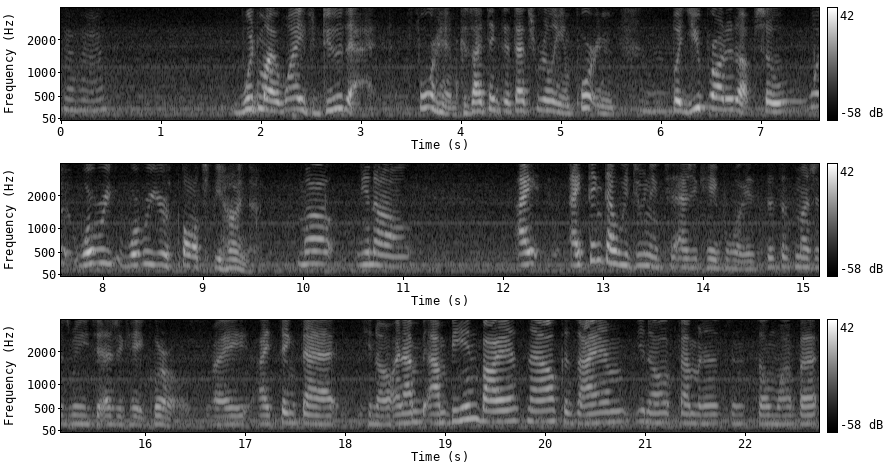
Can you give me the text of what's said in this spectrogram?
hmm would my wife do that for him? Because I think that that's really important. Mm-hmm. But you brought it up. So what, what were what were your thoughts behind that? Well, you know, I I think that we do need to educate boys just as much as we need to educate girls, right? I think that you know, and I'm I'm being biased now because I am you know a feminist and so on, but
